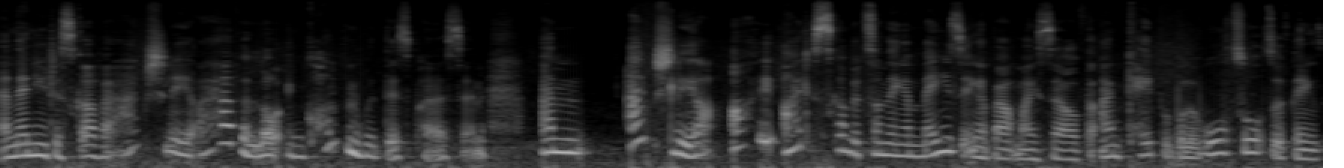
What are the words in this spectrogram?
And then you discover, actually, I have a lot in common with this person. And actually, I, I, discovered something amazing about myself that I'm capable of all sorts of things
